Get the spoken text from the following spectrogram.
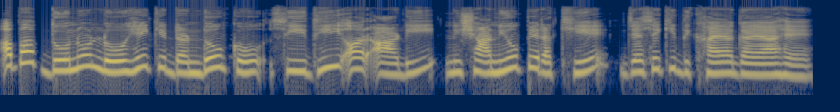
अब आप दोनों लोहे के डंडों को सीधी और आड़ी निशानियों पे रखिए, जैसे कि दिखाया गया है।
